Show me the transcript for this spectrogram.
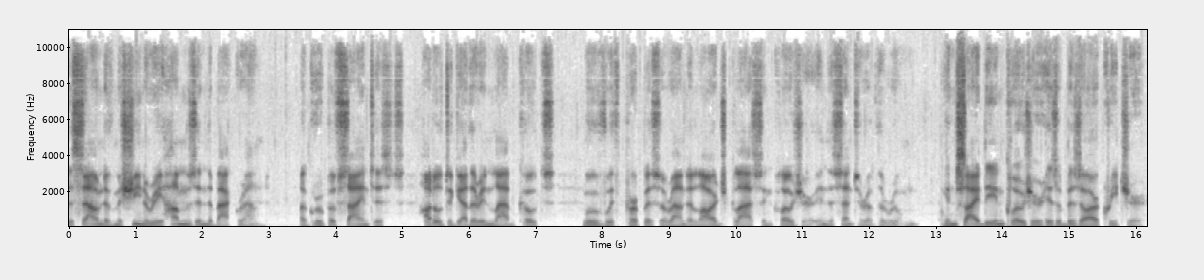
The sound of machinery hums in the background, a group of scientists, huddled together in lab coats, move with purpose around a large glass enclosure in the center of the room. Inside the enclosure is a bizarre creature,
